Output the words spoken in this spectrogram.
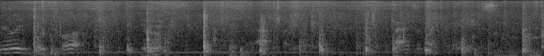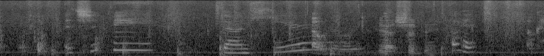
really big book. Yeah. Size of my face. It should be down here. Oh, really? Yeah, it should be. Okay. Okay.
